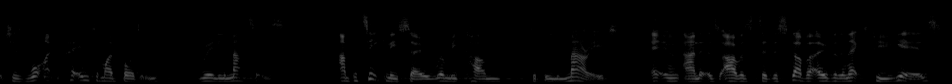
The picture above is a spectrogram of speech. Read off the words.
which is what I put into my body really matters. And particularly so when we come to be married. And as I was to discover over the next few years,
